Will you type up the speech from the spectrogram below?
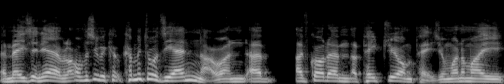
Amazing, yeah. Well, obviously we're coming towards the end now, and uh, I've got um, a Patreon page, and one of my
